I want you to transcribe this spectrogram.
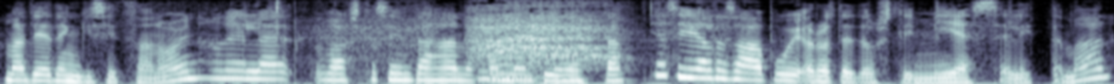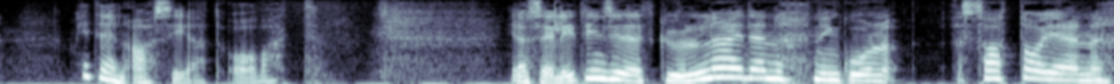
mä tietenkin sitten sanoin hänelle, vastasin tähän kommenttiin, että ja sieltä saapui odotetusti mies selittämään, miten asiat ovat. Ja selitin sitten, että kyllä näiden niin kuin satojen,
